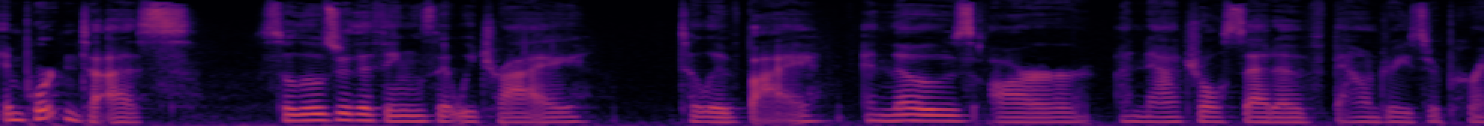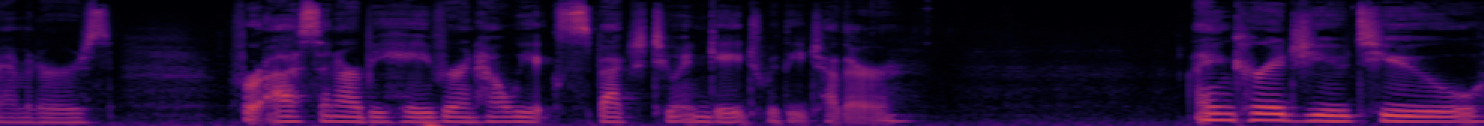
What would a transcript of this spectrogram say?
important to us. So, those are the things that we try to live by. And those are a natural set of boundaries or parameters for us and our behavior and how we expect to engage with each other. I encourage you to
